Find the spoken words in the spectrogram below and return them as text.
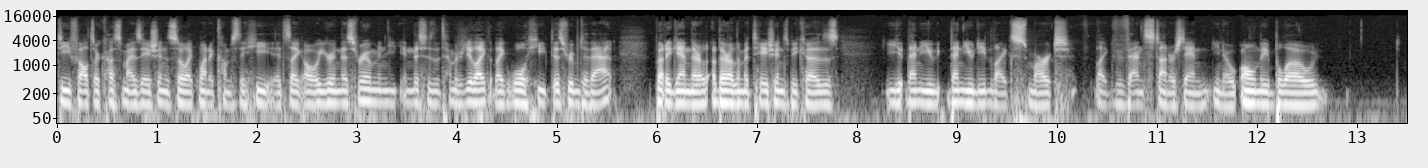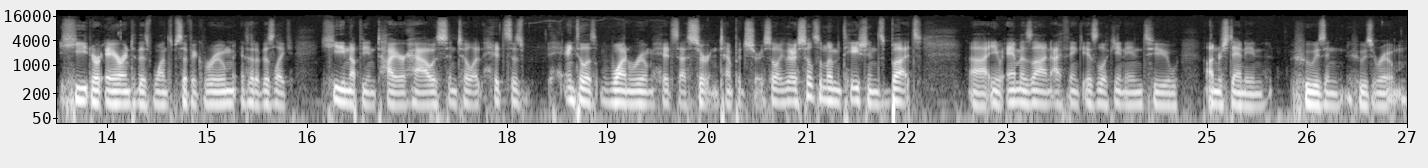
defaults or customizations. So like when it comes to heat, it's like, oh, you're in this room and, and this is the temperature you like. Like we'll heat this room to that. But again, there there are limitations because you, then you then you need like smart like vents to understand. You know, only blow heat or air into this one specific room instead of just like heating up the entire house until it hits this until this one room hits a certain temperature. So like there are still some limitations, but uh, you know Amazon I think is looking into understanding who is in whose room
